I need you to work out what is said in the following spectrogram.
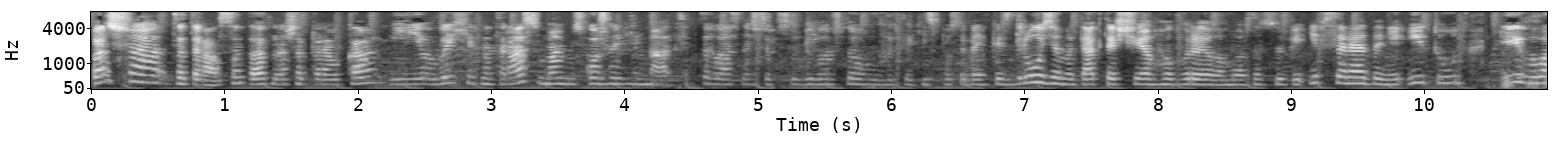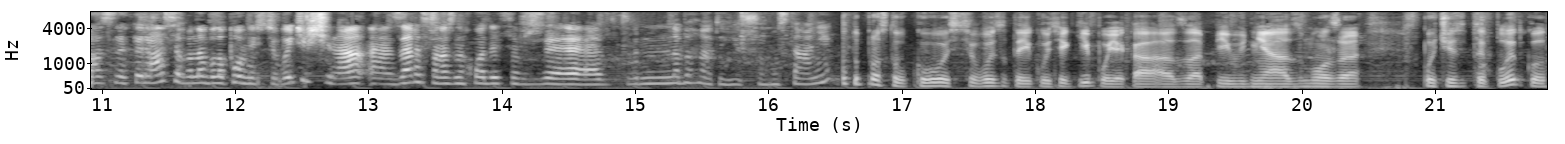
Перша це тераса, так, наша перевка. І вихід на терасу маємо з кожної кімнати. Це власне, щоб собі влаштовувати якісь посиденьки з друзями, так те, що я говорила, можна собі і всередині, і тут. І власне тераса вона була повністю вичищена. Зараз вона знаходиться вже в набагато гіршому стані. Тут просто в когось визвати якусь екіпу, яка за півдня зможе почистити плитку,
